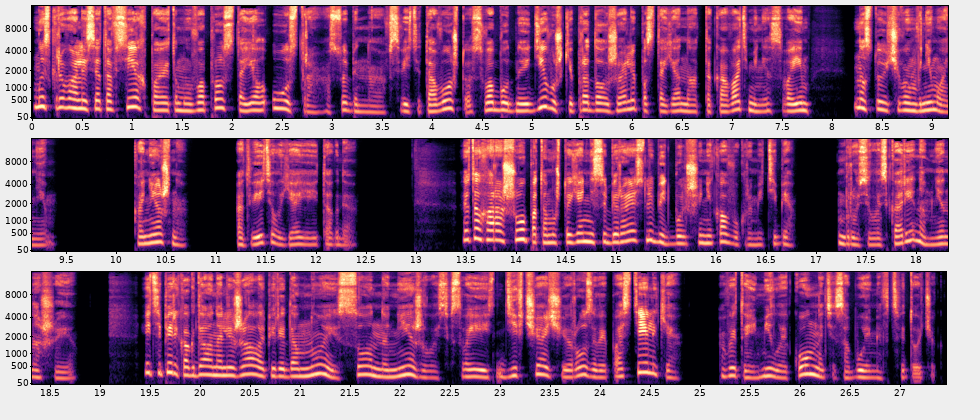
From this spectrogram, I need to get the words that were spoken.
Мы скрывались ото всех, поэтому вопрос стоял остро, особенно в свете того, что свободные девушки продолжали постоянно атаковать меня своим настойчивым вниманием. «Конечно», — ответил я ей тогда. Это хорошо, потому что я не собираюсь любить больше никого, кроме тебя. Бросилась Карина мне на шею. И теперь, когда она лежала передо мной и сонно нежилась в своей девчачьей розовой постельке, в этой милой комнате с обоями в цветочек,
